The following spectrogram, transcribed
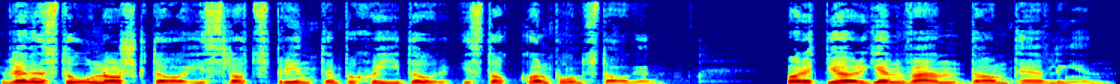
Det blev en stor norsk dag i Slottsprinten på skidor i Stockholm på onsdagen. Marit Björgen vann damtävlingen.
